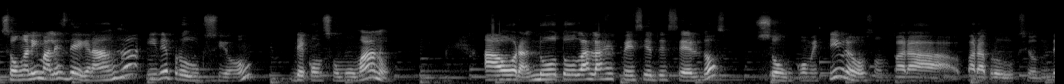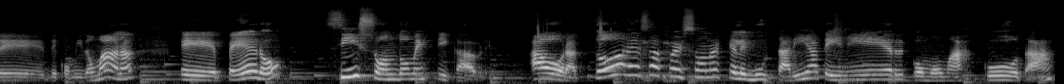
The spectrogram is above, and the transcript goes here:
son animales de granja y de producción de consumo humano. Ahora, no todas las especies de cerdos son comestibles o son para, producción de, comida humana, eh, pero sí son domesticables. Ahora, todas esas personas que les gustaría tener como mascota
